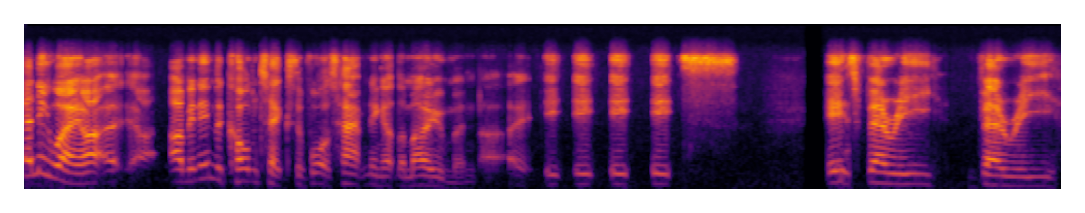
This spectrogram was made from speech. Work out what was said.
anyway, I, I mean, in the context of what's happening at the moment, uh, it, it, it it's it's very very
